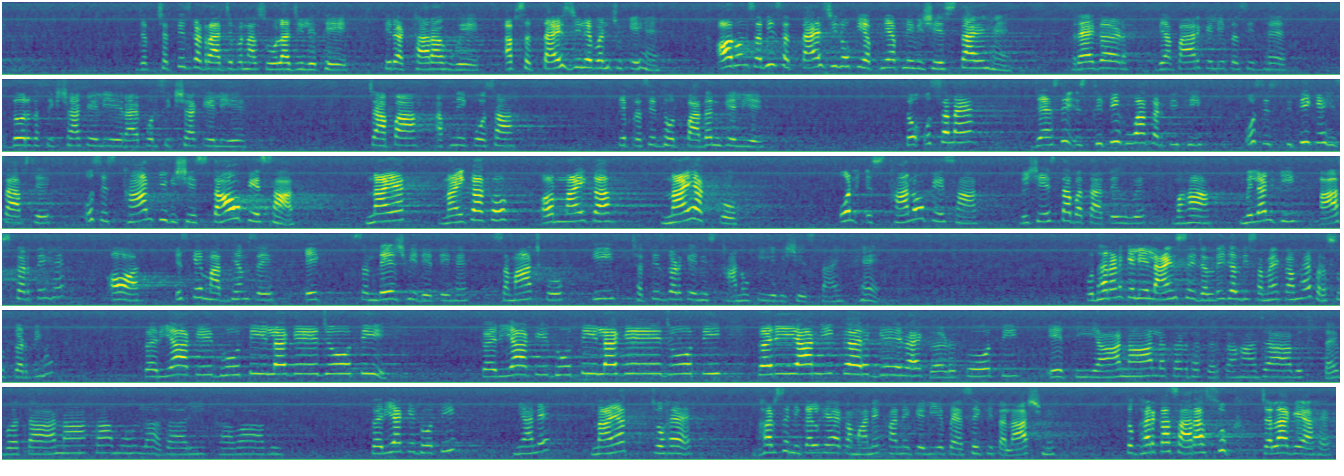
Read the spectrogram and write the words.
जब छत्तीसगढ़ राज्य बना 16 ज़िले थे फिर 18 हुए। अब 27 ज़िले बन चुके हैं और उन सभी 27 जिलों की अपने अपने विशेषताएँ हैं। रायगढ़ व्यापार के लिए प्रसिद्ध है, दुर्ग शिक्षा के लिए, रायपुर शिक्षा के लिए, चापा अपनी कोसा के प्रसिद्ध उत्पादन के लिए। तो उस समय जैसी स्थिति हुआ करती थी, उस स्थिति के हिसाब से, उस स्थान की विशेषताओं के साथ नायक, नायिका को और नायिका नायक को उन स्थानों के साथ विशेषता बताते हुए वहाँ मिलन की आस करते हैं और इसके माध्यम से एक संदेश भी देते हैं समाज को कि छत्तीसगढ़ के इन स्थानों की ये विशेषताएँ हैं। उदाहरण के लिए लाइन से जल्दी जल्दी समय कम है, प्रस्तुत करती हूँ। करिया के धोती लगे ज्योति, करिया के धोती लगे ज्योति करिया निकर गे रायगढ़ कोती। एतिया ना लकर धकर कहाँ जावे तय बताना का मोला गाड़ी खवावे करिया के धोती, यानी नायक जो है, घर से निकल गया है कमाने खाने के लिए पैसे की तलाश में। तो घर का सारा सुख चला गया है।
